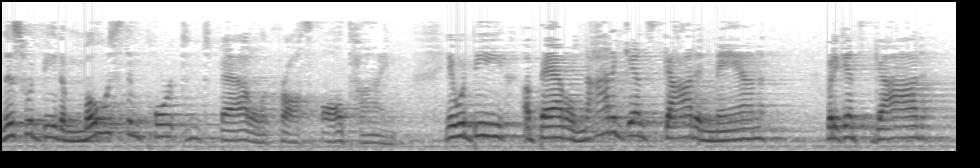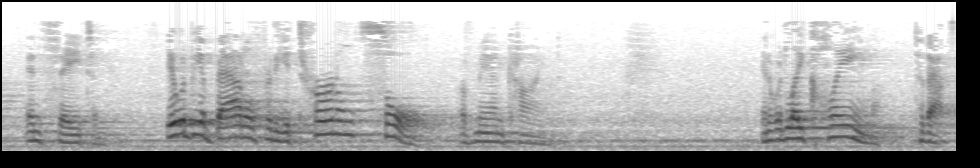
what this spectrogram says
This would be the most important battle across all time. It would be a battle not against God and man, but against God and Satan. It would be a battle for the eternal soul of mankind. And it would lay claim to that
